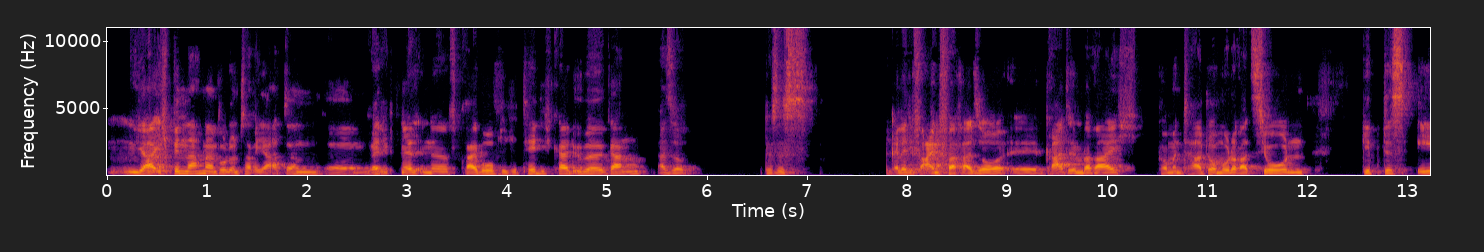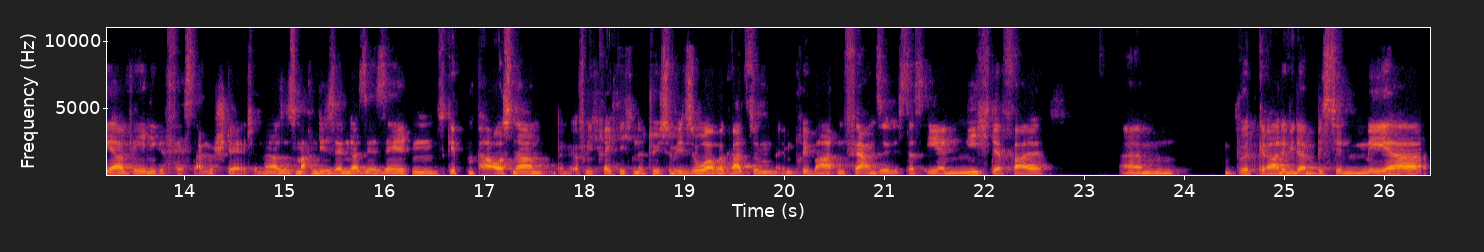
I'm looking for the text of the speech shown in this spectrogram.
Ja, ich bin nach meinem Volontariat dann äh, relativ schnell in eine freiberufliche Tätigkeit übergegangen. Also das ist relativ einfach. Also äh, gerade im Bereich Kommentator, Moderation gibt es eher wenige Festangestellte. Ne? Also das machen die Sender sehr selten. Es gibt ein paar Ausnahmen, beim öffentlich-rechtlichen natürlich sowieso, aber gerade so im, im, privaten Fernsehen ist das eher nicht der Fall. Ähm, wird gerade wieder ein bisschen mehr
